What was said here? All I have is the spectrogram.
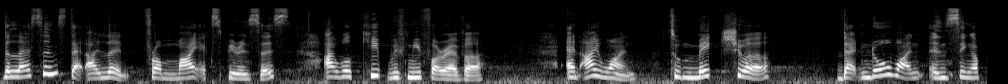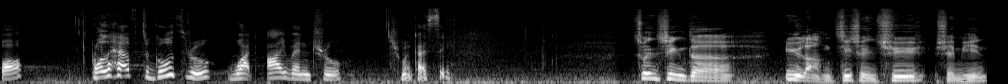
The lessons that I learned from my experiences, I will keep with me forever. And I want to make sure that no one in Singapore will have to go through what I went through. 什么开始？尊敬的玉朗集选区选民，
